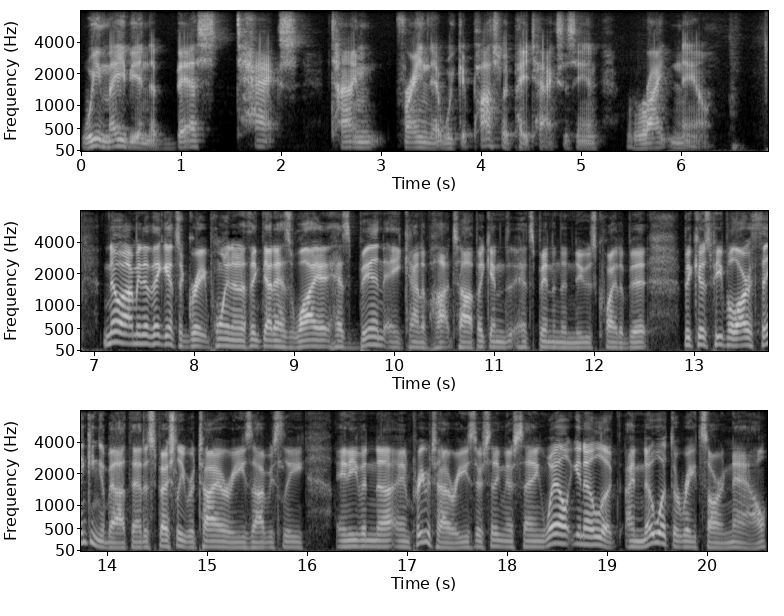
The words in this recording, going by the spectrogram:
We may be in the best tax time frame that we could possibly pay taxes in right now. No, I mean I think it's a great point, and I think that is why it has been a kind of hot topic, and it's been in the news quite a bit because people are thinking about that, especially retirees, obviously, and even uh, and pre-retirees. They're sitting there saying, "Well, you know, look, I know what the rates are now,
